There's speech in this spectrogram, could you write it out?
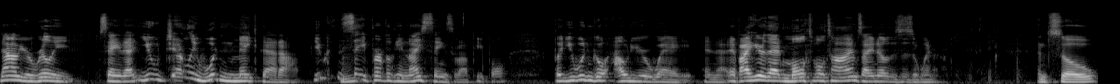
Now you're really saying that you generally wouldn't make that up. You can say perfectly nice things about people, but you wouldn't go out of your way. And that. if I hear that multiple times, I know this is a winner. And so,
